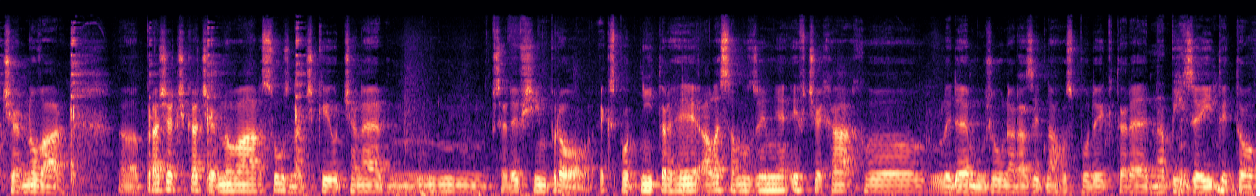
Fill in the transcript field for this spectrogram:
Černovár. Eh, Pražačka, Černovár jsou značky určené mm, především pro exportní trhy, ale samozřejmě i v Čechách eh, lidé můžou narazit na hospody, které nabízejí tyto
